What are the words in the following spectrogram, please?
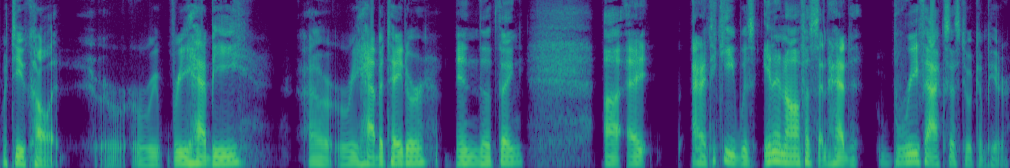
what do you call it re- rehabby, uh, rehabitator in the thing. Uh, and, and I think he was in an office and had brief access to a computer.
